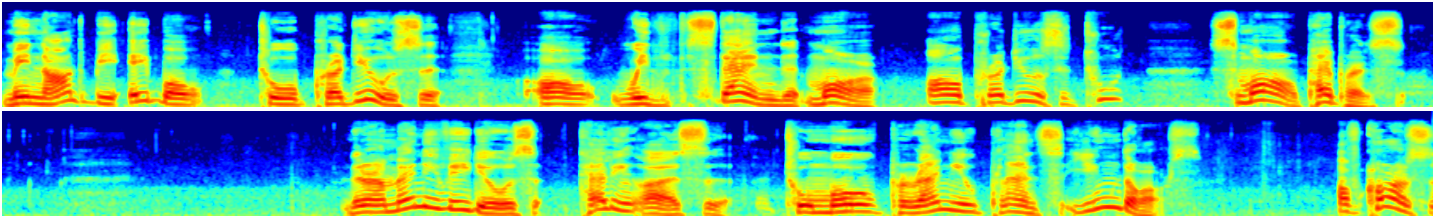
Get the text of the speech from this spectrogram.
may not be able to produce or withstand more or produce too small peppers. There are many videos telling us to move perennial plants indoors. Of course,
